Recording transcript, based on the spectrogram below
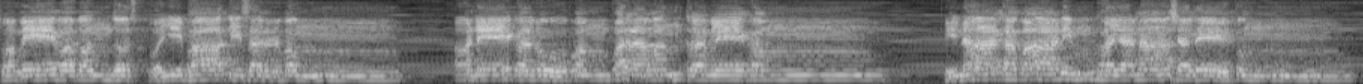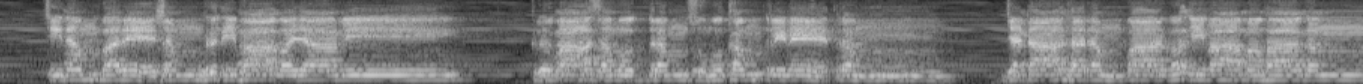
त्वमेव बन्धुस्त्वयि भाति सर्वम्। अनेकरूपम् परमन्त्रमेकम्। पिनाकपाणिम् भयनाशदेतुम्। चिदम्बरेशम् हृदि भावयामि। कृपासमुद्रम् सुमुखम् त्रिनेत्रम् जटाधरम् पार्वति वामभागम्।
